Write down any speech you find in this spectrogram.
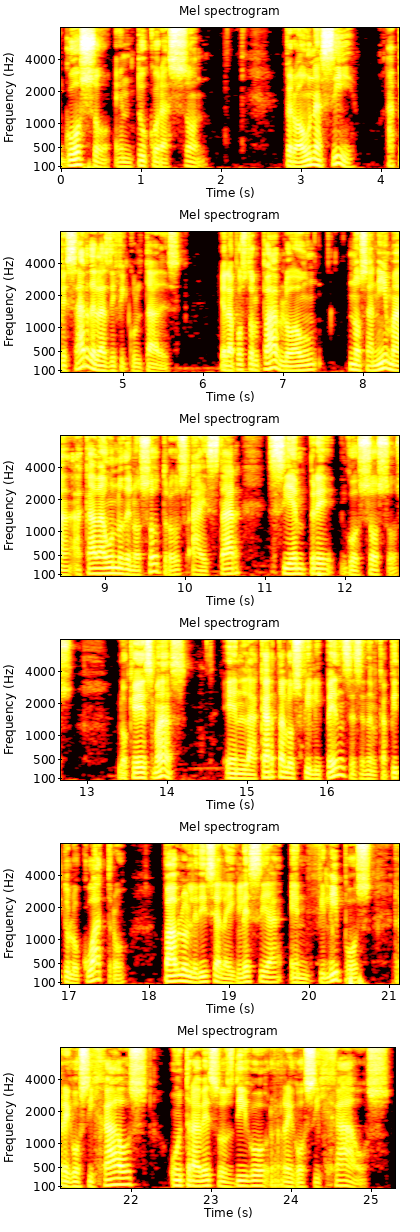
gozo en tu corazón. Pero aún así, a pesar de las dificultades, el apóstol Pablo aún nos anima a cada uno de nosotros a estar siempre gozosos. Lo que es más, en la carta a los filipenses en el capítulo 4, Pablo le dice a la iglesia en Filipos, regocijaos, otra vez os digo, regocijaos.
